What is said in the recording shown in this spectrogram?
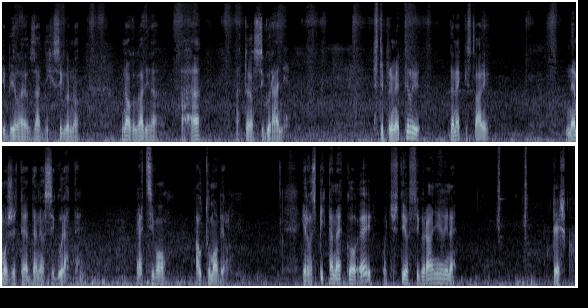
i bila je u zadnjih sigurno mnogo godina, aha, a to je osiguranje. Ste primetili da neke stvari ne možete da ne osigurate? Recimo, automobil. Jer vas pita neko, ej, hoćeš ti osiguranje ili ne? Teško.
